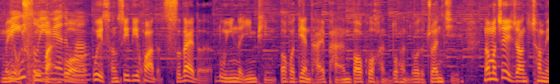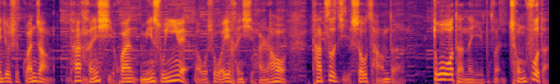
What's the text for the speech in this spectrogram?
没有出版过未曾 CD 化的磁带的录音的音频，包括电台盘，包括很多很多的专辑。那么这张唱片就是馆长他很喜欢民俗音乐啊，我说我也很喜欢，然后他自己收藏的多的那一部分重复的，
